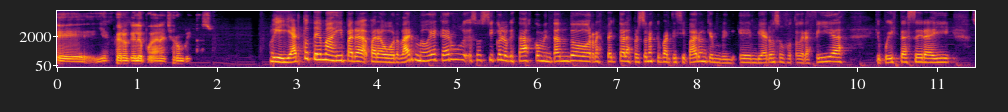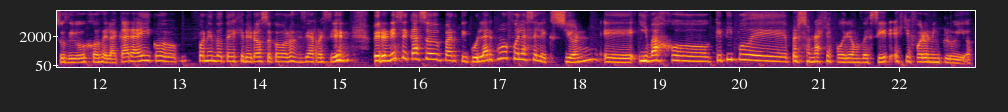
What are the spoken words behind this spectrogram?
y espero que le puedan echar un vistazo. Oye, y harto tema ahí para, abordar. Me voy a quedar, eso sí, con lo que estabas comentando respecto a las personas que participaron, que enviaron sus fotografías, que pudiste hacer ahí sus dibujos de la cara ahí, poniéndote generoso, como nos decías recién. Pero en ese caso en particular, ¿cómo fue la selección eh, y bajo qué tipo de personajes, podríamos decir, es que fueron incluidos?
